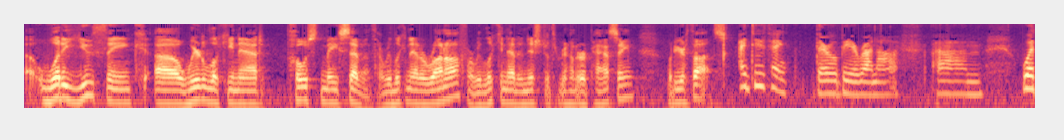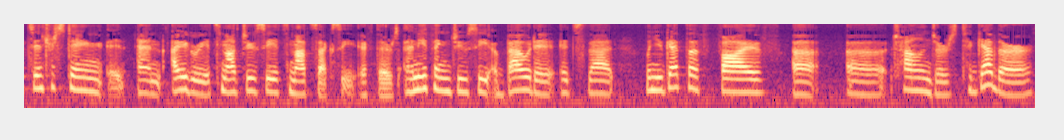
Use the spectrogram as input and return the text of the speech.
Uh, what do you think uh, we're looking at post May 7th? Are we looking at a runoff? Are we looking at Initiative 300 passing? What are your thoughts? I do think there will be a runoff. Um, what's interesting, and I agree, it's not juicy, it's not sexy. If there's anything juicy about it, it's that when you get the five uh, uh challengers together,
